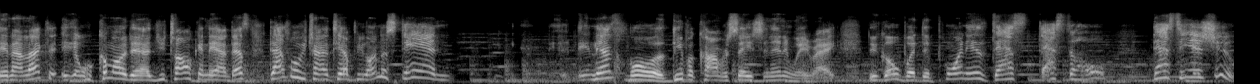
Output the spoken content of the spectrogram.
and I like to well, come on, Dad. You're talking now. That's that's what we're trying to tell people. Understand. And that's more a deeper conversation anyway, right? To go, but the point is that's that's the whole that's the issue.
